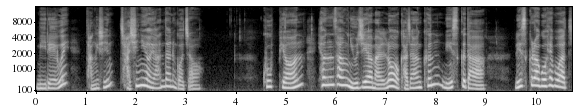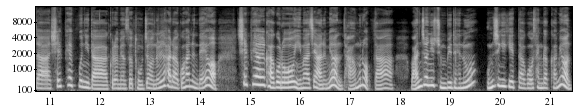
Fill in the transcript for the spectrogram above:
미래의 당신 자신이어야 한다는 거죠. 9편 현상 유지야말로 가장 큰 리스크다. 리스크라고 해보았자 실패뿐이다. 그러면서 도전을 하라고 하는데요. 실패할 각오로 임하지 않으면 다음은 없다. 완전히 준비된 후 움직이겠다고 생각하면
